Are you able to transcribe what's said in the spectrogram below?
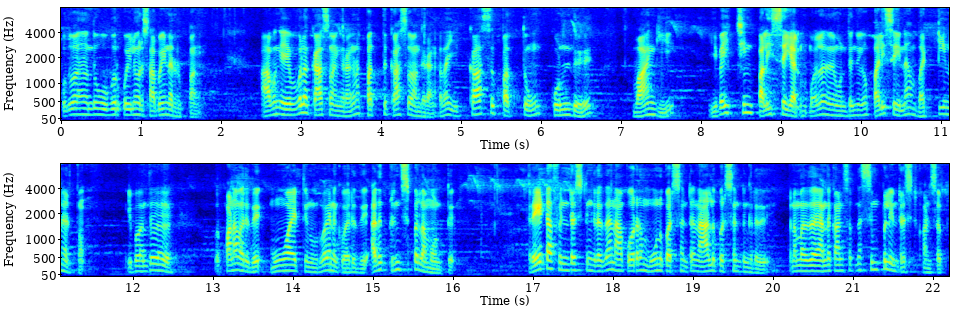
பொதுவாக வந்து ஒவ்வொரு கோயிலும் ஒரு சபையினர் இருப்பாங்க. அவங்க எவ்வளோ காசு வாங்குறாங்கன்னா பத்து காசு வாங்குறாங்க. அதான் இக்காசு பத்தும் கொண்டு வாங்கி இவைச்சின் பலிசையால் முதல்ல ஒன்று தெரிஞ்சுக்கோ பலிசைனா வட்டின்னு அர்த்தம். இப்போ வந்து ஒரு பணம் வருது மூவாயிரத்தி நூறுரூவா எனக்கு வருது. அது பிரின்சிபல் அமௌண்ட்டு ரேட் ஆஃப் இன்ட்ரெஸ்ட்டுங்கிறத நான் போடுற மூணு பர்சன்ட்டு நாலு பர்சன்ட்டுங்கிறது நம்ம அது அந்த கான்செப்ட் தான் சிம்பிள் இன்ட்ரெஸ்ட் கான்செப்ட்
